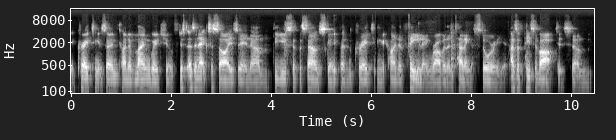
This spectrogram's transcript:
of creating its own kind of language of just as an exercise in um, the use of the soundscape and creating a kind of feeling rather than telling a story as a piece of art it's um it's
